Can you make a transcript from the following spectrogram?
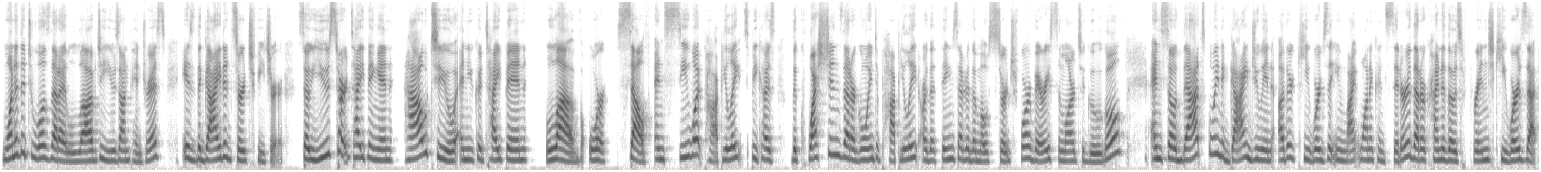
One of the tools that I love to use on Pinterest is the guided search feature. So, you start typing in how to, and you could type in love or self and see what populates because the questions that are going to populate are the things that are the most searched for, very similar to Google. And so that's going to guide you in other keywords that you might want to consider that are kind of those fringe keywords that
